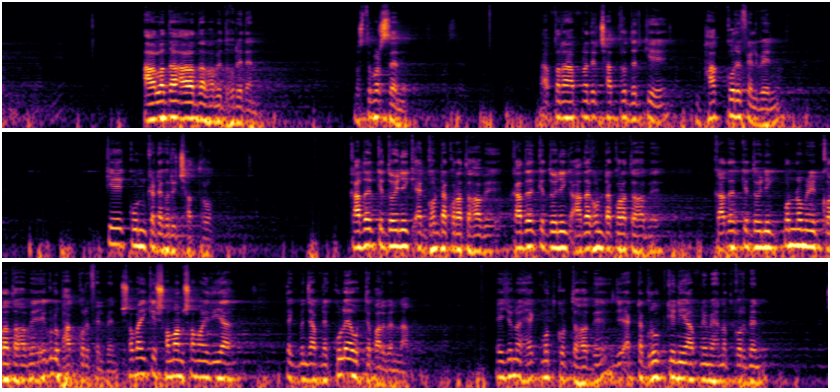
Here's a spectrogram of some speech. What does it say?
আলাদা আলাদাভাবে ধরে দেন। বুঝতে পারছেন? আপনারা আপনাদের ছাত্রদেরকে ভাগ করে ফেলবেন কে কোন ক্যাটাগরির ছাত্র। কাদেরকে দৈনিক এক ঘণ্টা করাতে হবে, কাদেরকে দৈনিক আধা ঘণ্টা করাতে হবে, কাদেরকে দৈনিক পনেরো মিনিট করাতে হবে, এগুলো ভাগ করে ফেলবেন। সবাইকে সমান সময় দিয়া দেখবেন যে আপনি কুলে উঠতে পারবেন না। এই জন্য হ্যাকমত করতে হবে যে একটা গ্রুপকে নিয়ে আপনি মেহনত করবেন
